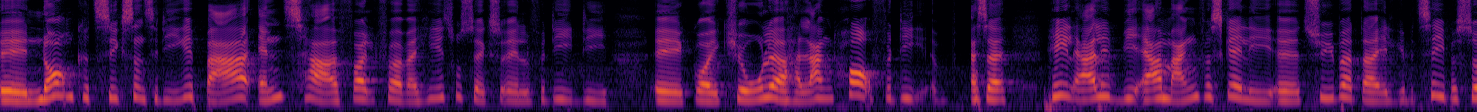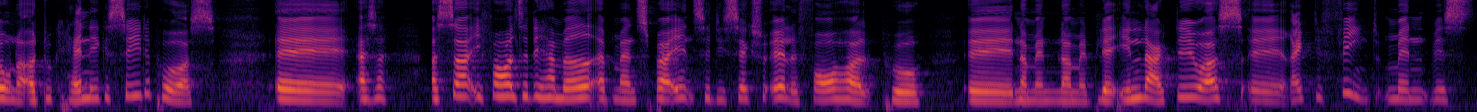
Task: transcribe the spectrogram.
øh, normkritik, sådan, så de ikke bare antager folk for at være heteroseksuelle, fordi de øh, går i kjole og har langt hår, fordi, altså, helt ærligt, vi er mange forskellige øh, typer, der er LGBT-personer, og du kan ikke se det på os. Øh, altså, og så i forhold til det her med, at man spørger ind til de seksuelle forhold på øh, øh, når, man, når man bliver indlagt. Det er jo også øh, rigtig fint, men hvis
